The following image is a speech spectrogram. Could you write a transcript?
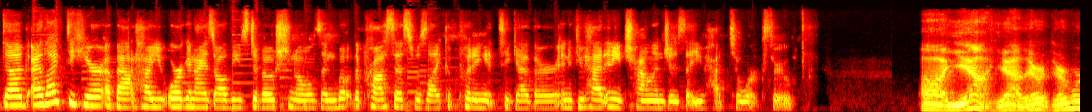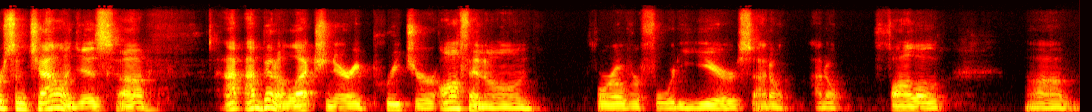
Doug, I'd like to hear about how you organized all these devotionals and what the process was like of putting it together, and if you had any challenges that you had to work through. Uh, yeah, yeah, there there were some challenges. Uh, I, have been a lectionary preacher off and on for over 40 years. I don't I don't follow um,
